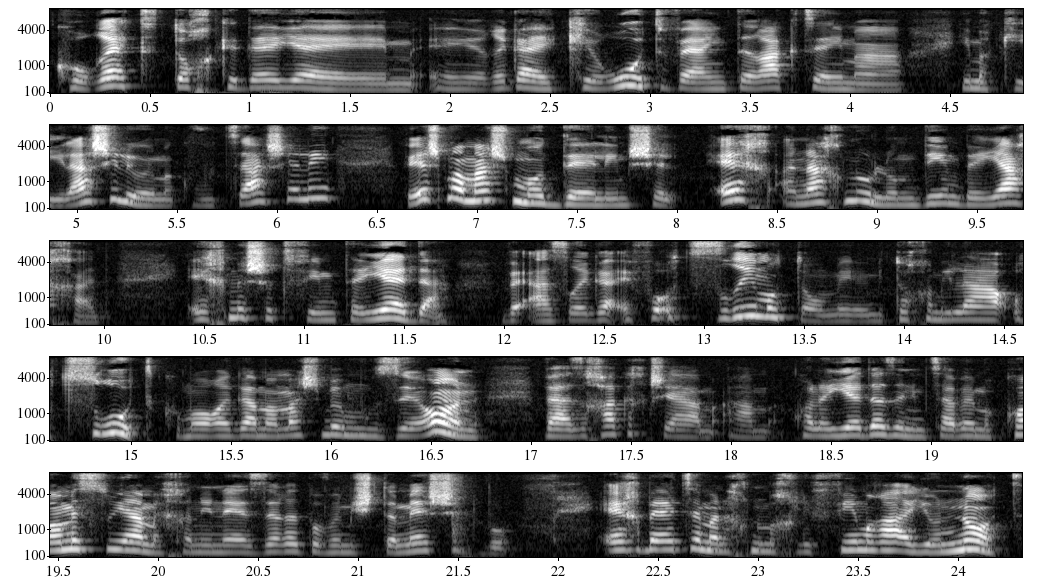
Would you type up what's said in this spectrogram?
קורית תוך כדי אה, אה, רגע ההיכרות והאינטראקציה עם, ה, עם הקהילה שלי או עם הקבוצה שלי, ויש ממש מודלים של איך אנחנו לומדים ביחד, איך משתפים את הידע, ואז רגע איפה עוצרים אותו? מתוך המילה אוצרות כמו רגע ממש במוזיאון ואז אחר כך כשכל הידע הזה נמצא במקום מסוים איך אני נעזרת בו ומשתמשת בו. איך בעצם אנחנו מחליפים רעיונות?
